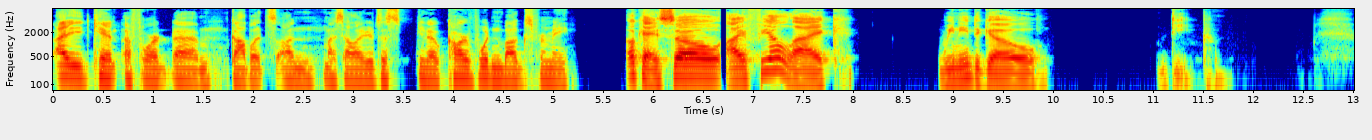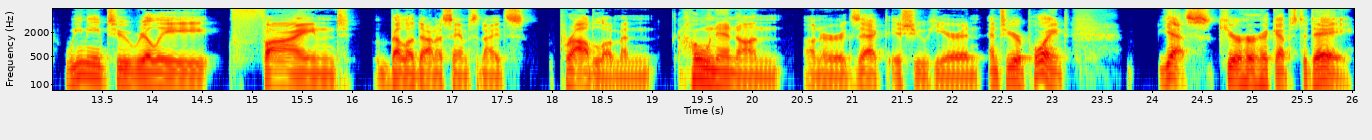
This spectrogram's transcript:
I can't afford um, goblets on my cellar. You're just you know carved wooden mugs for me. okay. So I feel like we need to go deep. We need to really find Belladonna Samsonite's problem and hone in on on her exact issue here. And and to your point, yes, cure her hiccups today,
